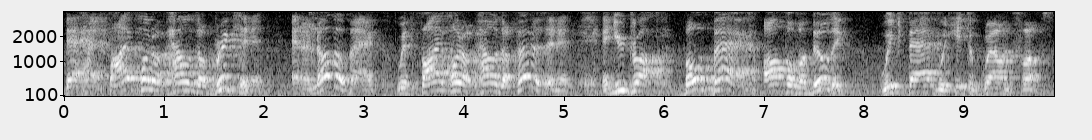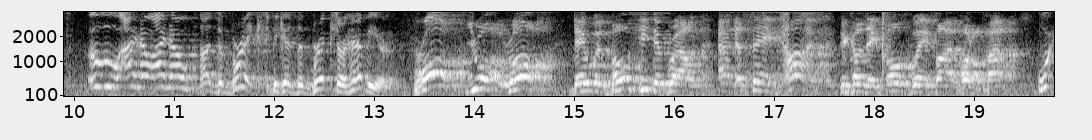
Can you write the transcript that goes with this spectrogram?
that had 500 pounds of bricks in it, and another bag with 500 pounds of feathers in it, and you dropped both bags off of a building, which bag would hit the ground first? Ooh, I know, I know. Uh, the bricks, because the bricks are heavier. Wrong! You are wrong! They would both hit the ground at the same time because they both weigh 500 pounds. What?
